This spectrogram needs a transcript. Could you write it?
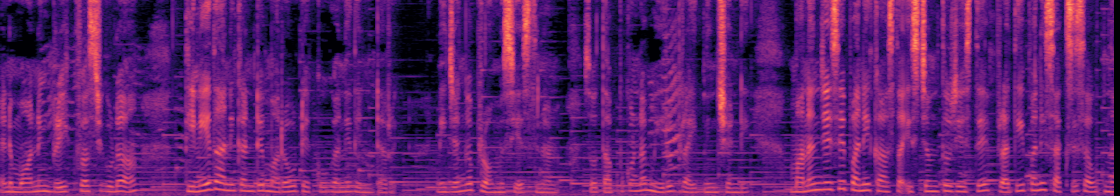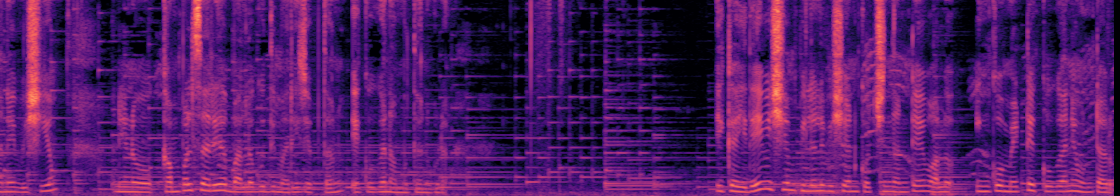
అండ్ మార్నింగ్ బ్రేక్ఫాస్ట్ కూడా తినేదానికంటే మరొకటి ఎక్కువగానే తింటారు. నిజంగా ప్రామిస్ చేస్తున్నాను. సో తప్పకుండా మీరు ప్రయత్నించండి. మనం చేసే పని కాస్త ఇష్టంతో చేస్తే ప్రతి పని సక్సెస్ అవుతుందనే విషయం నేను కంపల్సరీగా బల్లగుద్ది మరీ చెప్తాను. ఎక్కువగా నమ్ముతాను కూడా. ఇక ఇదే విషయం పిల్లల విషయానికి వచ్చిందంటే వాళ్ళు ఇంకో మెట్టు ఎక్కువగానే ఉంటారు.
